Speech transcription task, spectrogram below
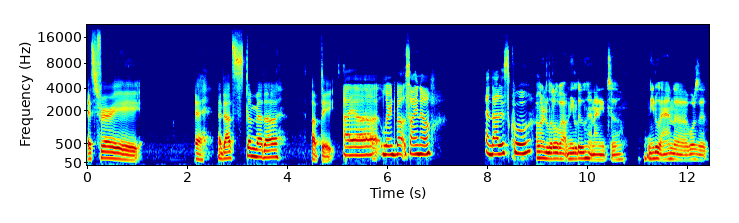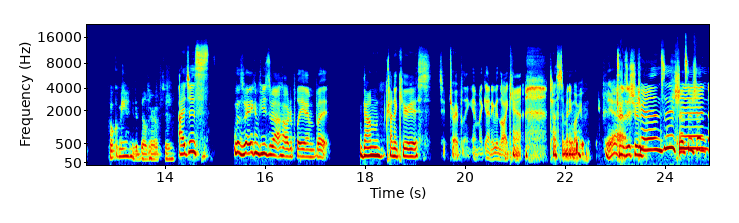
it's very eh. And that's the meta update. I uh learned about Cyno. And that is cool. I learned a little about Nilou, and I need to Nilou and uh, what was it, Kokomi? I need to build her up too. I just was very confused about how to play him, but now I'm kind of curious to try playing him again, even though I can't test him anymore. Yeah. Transition. Transition. Transition.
